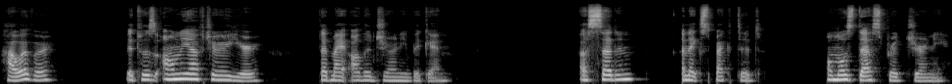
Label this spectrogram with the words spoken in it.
However, it was only after a year that my other journey began. A sudden, unexpected, almost desperate journey.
